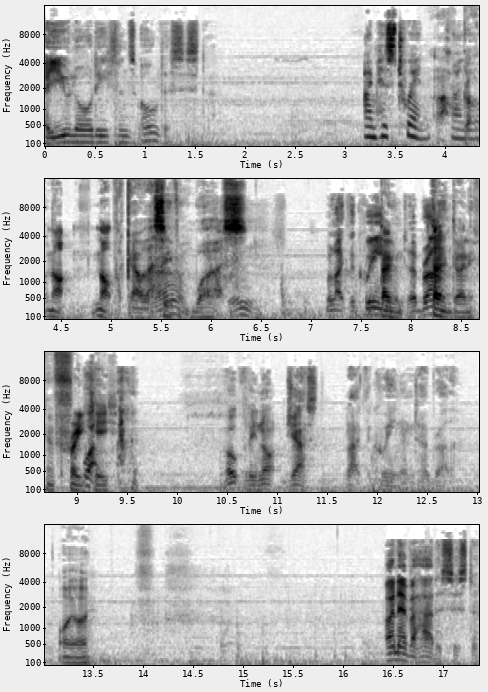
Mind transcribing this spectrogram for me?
Are you Lord Ethan's older sister? I'm his twin, Oh, my God, lord. not, not the girl. That's Oh, even worse. twins. Well, like the Queen Don't, and her brother. don't do anything freaky. Hopefully not just like the Queen and her brother. Oi, oi. I never had a sister.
